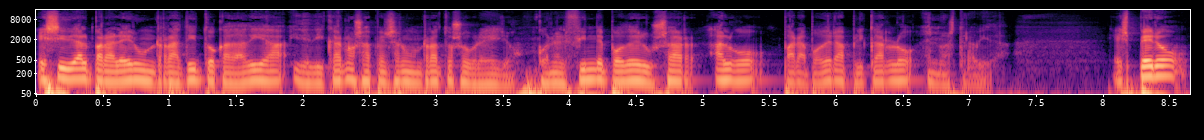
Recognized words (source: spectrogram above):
es ideal para leer un ratito cada día y dedicarnos a pensar un rato sobre ello, con el fin de poder usar algo para poder aplicarlo en nuestra vida. Espero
